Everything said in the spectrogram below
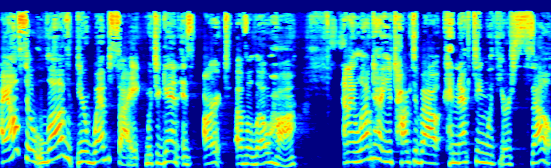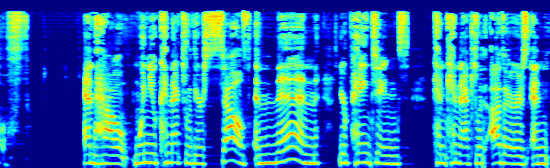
I also loved your website, which again is Art of Aloha. And I loved how you talked about connecting with yourself and how when you connect with yourself and then your paintings can connect with others and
